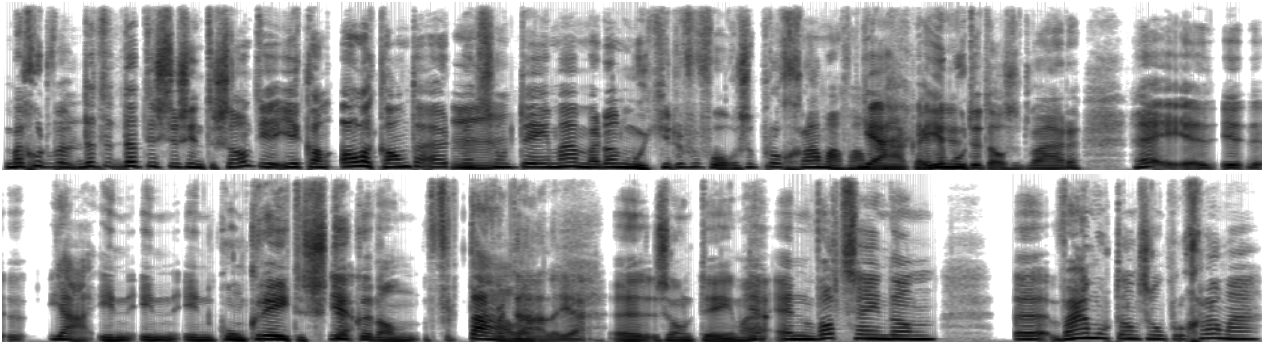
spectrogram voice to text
Maar goed, Mm. dat, dat is dus interessant. Je, je kan alle kanten uit met Mhm. zo'n thema, maar dan moet je er vervolgens een programma van Ja, maken. Je ja. moet het als het ware hè, eh, eh, eh, ja, in, in, in concrete stukken dan vertalen, Vertalen, ja. zo'n thema. En wat zijn dan, waar moet dan zo'n programma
